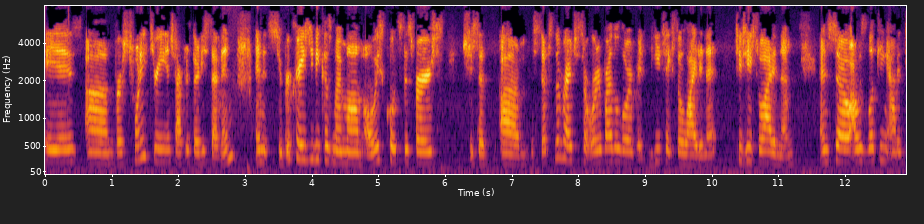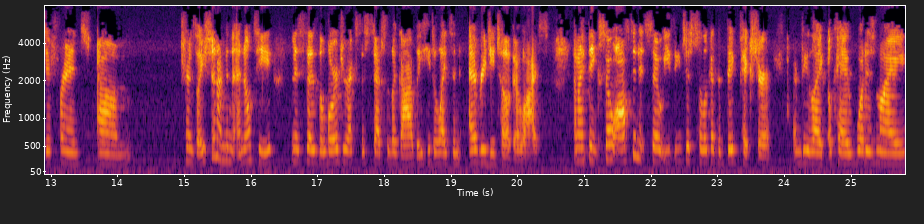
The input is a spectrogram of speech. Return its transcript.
is um, verse 23 in chapter 37 and it's super crazy because my mom always quotes this verse. She says um, the steps of the righteous are ordered by the lord but he takes delight in it. She takes delight in them. And so i was looking at a different um, translation. I'm in the nlt and it says the lord directs the steps of the godly. He delights in every detail of their lives. And I think so often it's so easy just to look at the big picture and be like, okay, what is my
